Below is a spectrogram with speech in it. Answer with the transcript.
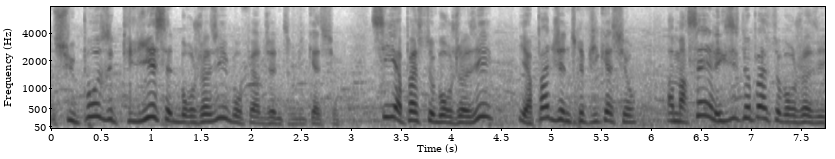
suppose qu'il y ait cette bourgeoisie pour faire de gentrification. S'il n'y a pas cette bourgeoisie, il n'y a pas de gentrification. À Marseille, elle n'existe pas cette bourgeoisie.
